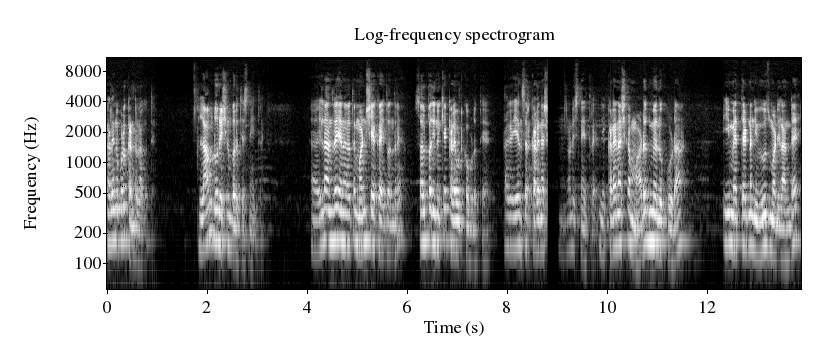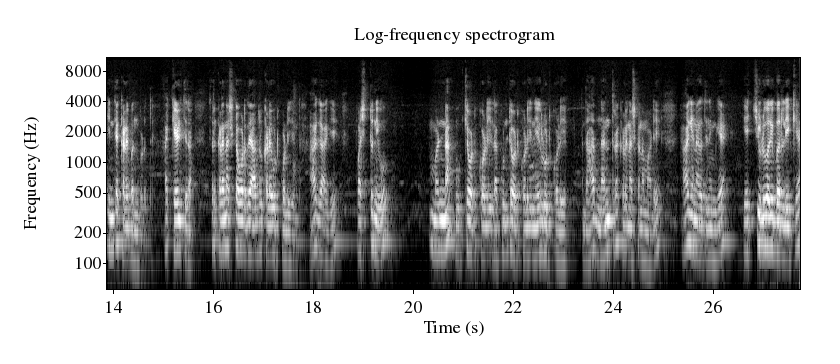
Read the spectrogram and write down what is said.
ಕಳೆನೂ ಕೂಡ ಕಂಟ್ರೋಲ್ ಆಗುತ್ತೆ. ಲಾಂಗ್ ಡ್ಯೂರೇಷನ್ ಬರುತ್ತೆ ಸ್ನೇಹಿತರೆ. ಇಲ್ಲಾಂದರೆ ಏನಾಗುತ್ತೆ, ಮಣ್ಣು ಶೇಕ್ ಆಯಿತು ಅಂದರೆ ಸ್ವಲ್ಪ ದಿನಕ್ಕೆ ಕಳೆ ಉಟ್ಕೊಬಿಡುತ್ತೆ. ಆಗ ಏನು ಸರ್ ಕಳೆನಾಶಕ ನೋಡಿ ಸ್ನೇಹಿತರೆ, ನೀವು ಕಳೆನಾಶಕ ಮಾಡಿದ್ಮೇಲೂ ಕೂಡ ಈ ಮೆಥಡ್ನ ನೀವು ಯೂಸ್ ಮಾಡಿಲ್ಲ ಅಂದರೆ ಹಿಂದೆ ಕಳೆ ಬಂದುಬಿಡುತ್ತೆ. ಹಾಗೆ ಕೇಳ್ತೀರಾ, ಸರ್, ಕಳೆನಾಶಕ ಹೊಡೆದೆ ಆದರೂ ಕಳೆ ಉಟ್ಕೊಂಡಿದೆ ಅಂತ. ಹಾಗಾಗಿ ಫಸ್ಟ್ ನೀವು ಮಣ್ಣ ಉಕ್ಕೆ ಹೊಟ್ಕೊಳ್ಳಿ ಇಲ್ಲ ಕುಂಟೆ ಹೊಟ್ಕೊಳ್ಳಿ ನೇಗಿಲು ಉಟ್ಕೊಳ್ಳಿ, ಅದಾದ ನಂತರ ಕಳೆನಾಶಕನ ಮಾಡಿ. ಹಾಗೇನಾಗುತ್ತೆ ನಿಮಗೆ, ಹೆಚ್ಚು ಇಳುವರಿ ಬರಲಿಕ್ಕೆ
